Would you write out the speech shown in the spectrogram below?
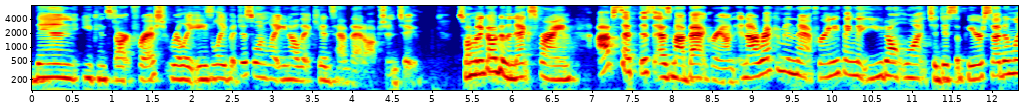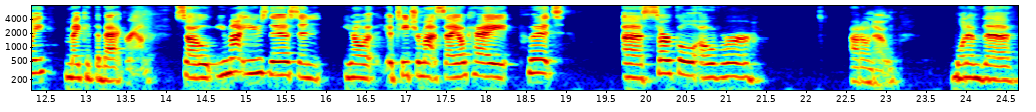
then you can start fresh really easily. But just want to let you know that kids have that option too. So I'm going to go to the next frame. I've set this as my background, and I recommend that for anything that you don't want to disappear suddenly, make it the background. So you might use this, and you know, a, teacher might say, okay, put a circle over, I don't know, one of the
